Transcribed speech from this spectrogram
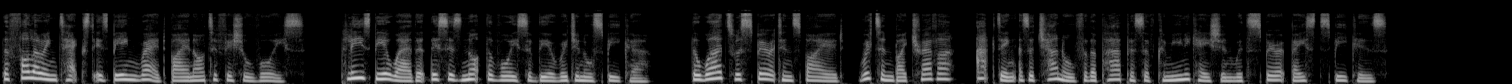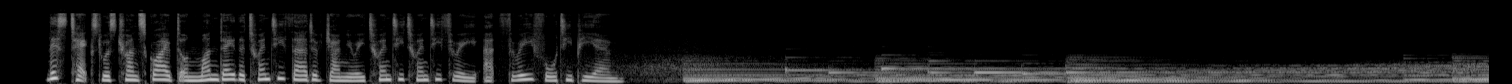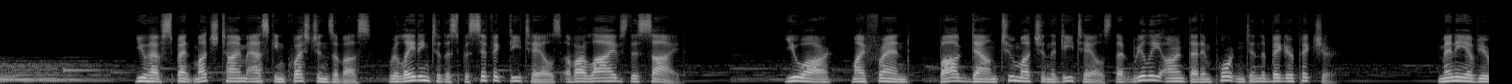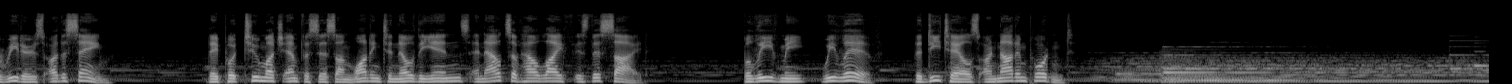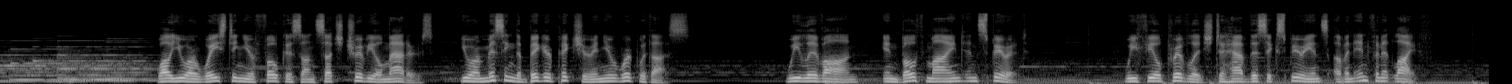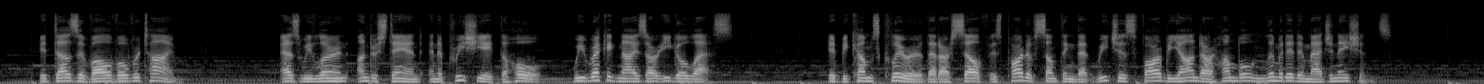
The following text is being read by an artificial voice. Please be aware that this is not the voice of the original speaker. The words were spirit inspired, written by Trevor, acting as a channel for the purpose of communication with spirit based speakers. This text was transcribed on Monday the 23rd of January 2023 at 3:40 p.m. You have spent much time asking questions of us, relating to the specific details of our lives this side. You are, my friend, bogged down too much in the details that really aren't that important in the bigger picture. Many of your readers are the same. They put too much emphasis on wanting to know the ins and outs of how life is this side. Believe me, we live. The details are not important. While you are wasting your focus on such trivial matters, you are missing the bigger picture in your work with us. We live on, in both mind and spirit. We feel privileged to have this experience of an infinite life. It does evolve over time. As we learn, understand, and appreciate the whole, we recognize our ego less. It becomes clearer that our self is part of something that reaches far beyond our humble and limited imaginations.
